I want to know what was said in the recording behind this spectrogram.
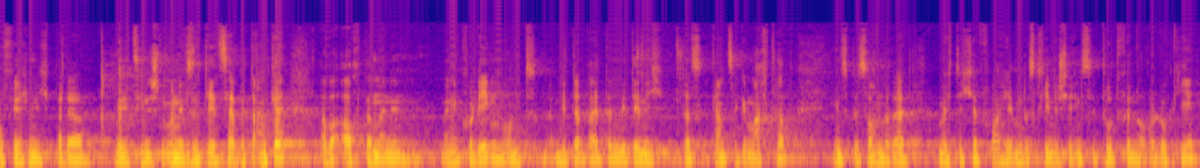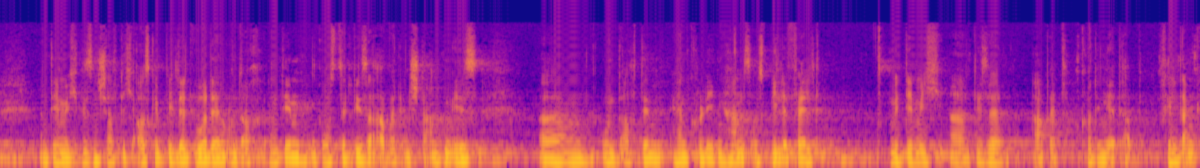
wofür ich mich bei der Medizinischen Universität sehr bedanke, aber auch bei meinen, meinen Kollegen und Mitarbeitern, mit denen ich das Ganze gemacht habe. Insbesondere möchte ich hervorheben das Klinische Institut für Neurologie, an dem ich wissenschaftlich ausgebildet wurde und auch an dem ein Großteil dieser Arbeit entstanden ist, ähm, und auch den Herrn Kollegen Hans aus Bielefeld, mit dem ich äh, diese Arbeit koordiniert habe. Vielen Dank.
